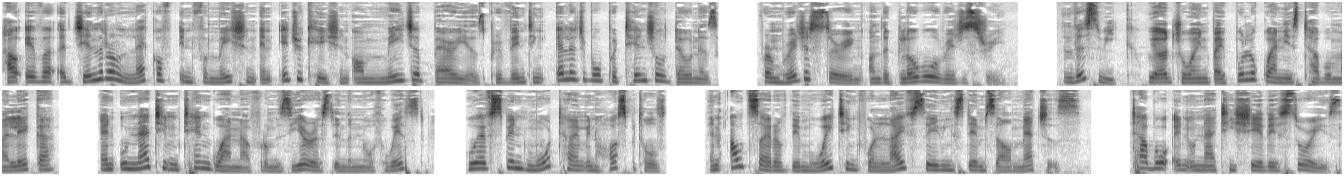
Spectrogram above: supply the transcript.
However, a general lack of information and education are major barriers preventing eligible potential donors from registering on the global registry. This week, we are joined by Polokwane's Tabo Maleka and Unati Mtengwana from Zeerust in the Northwest, who have spent more time in hospitals than outside of them waiting for life saving stem cell matches. Tabo and Unati share their stories.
